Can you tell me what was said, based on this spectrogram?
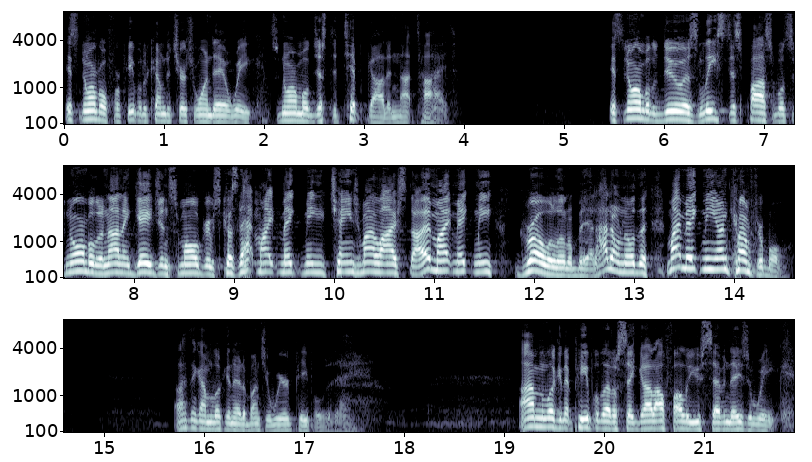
It's normal for people to come to church one day a week. It's normal just to tip God and not tithe. It's normal to do as least as possible. It's normal to not engage in small groups because that might make me change my lifestyle. It might make me grow a little bit. I don't know that might make me uncomfortable. I think I'm looking at a bunch of weird people today. I'm looking at people that'll say, God, I'll follow you seven days a week.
